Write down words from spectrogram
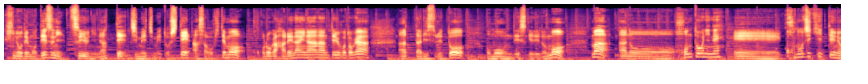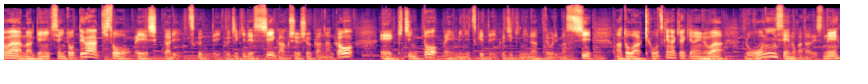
日の出も出ずに梅雨になってジメジメとして朝起きても心が晴れないななんていうことがあったりすると思うんですけれどもまああのー本当にね、えーこの時期っていうのは、まあ、現役生にとっては基礎を、えーしっかり作っていく時期ですし学習習慣なんかを、えーきちんと、えー身につけていく時期になっておりますしあとは気をつけなきゃいけないのは浪人生の方ですね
